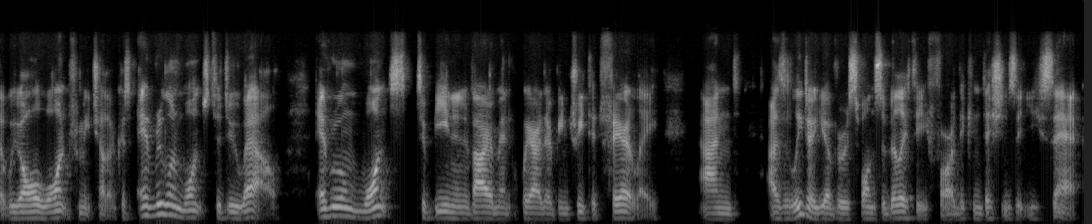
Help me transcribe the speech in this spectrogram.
that we all want from each other because everyone wants to do well everyone wants to be in an environment where they're being treated fairly. And as a leader you have a responsibility for the conditions that you set.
